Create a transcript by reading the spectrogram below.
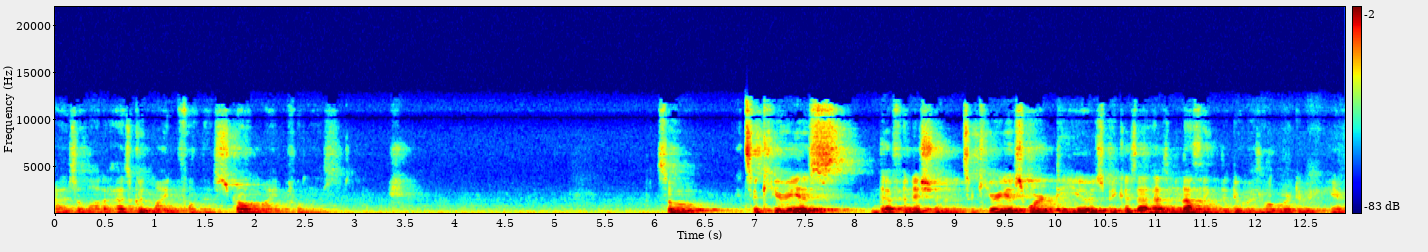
has a lot of, has good mindfulness, strong mindfulness. So it's a curious definition and it's a curious word to use because that has nothing to do with what we're doing here.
